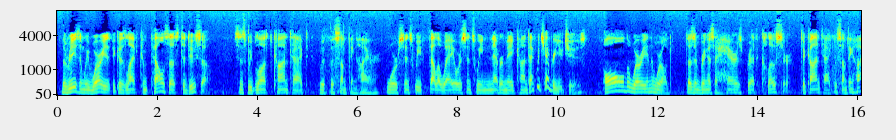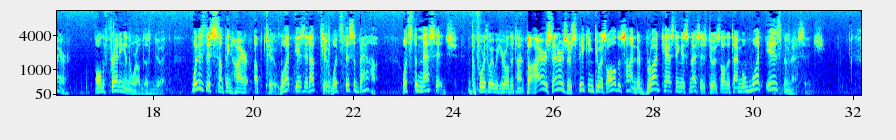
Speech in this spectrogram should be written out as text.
The reason we worry is because life compels us to do so. Since we've lost contact with the something higher, or since we fell away, or since we never made contact, whichever you choose, all the worry in the world doesn't bring us a hair's breadth closer to contact with something higher. All the fretting in the world doesn't do it. What is this something higher up to? What is it up to? What's this about? What's the message? The fourth way we hear all the time the higher centers are speaking to us all the time. They're broadcasting this message to us all the time. Well, what is the message?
